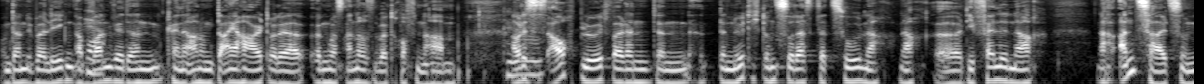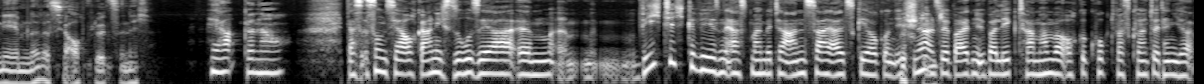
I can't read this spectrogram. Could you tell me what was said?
und dann überlegen, ab Ja. wann wir dann, keine Ahnung, Die Hard oder irgendwas anderes übertroffen haben. Genau. Aber das ist auch blöd, weil dann, dann, dann nötigt uns so das dazu, nach, nach äh, die Fälle nach, nach Anzahl zu nehmen. Ne? Das ist ja auch blödsinnig. Ja, genau. Das ist uns ja auch gar nicht so sehr ähm, ähm, wichtig gewesen, erstmal mit der Anzahl als Georg und ich. Ne? Als wir beiden überlegt haben, haben wir auch geguckt, was könnte denn ja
